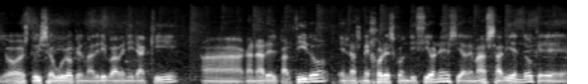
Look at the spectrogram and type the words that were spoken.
Yo estoy seguro que el Madrid va a venir aquí a ganar el partido en las mejores condiciones y además sabiendo que,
